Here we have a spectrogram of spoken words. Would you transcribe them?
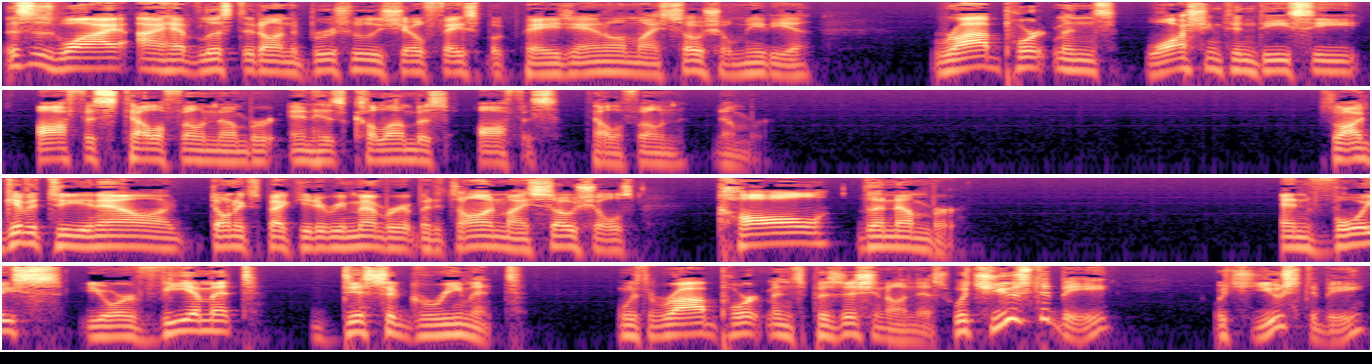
this is why I have listed on the Bruce Hooley Show Facebook page and on my social media Rob Portman's Washington, D.C. office telephone number and his Columbus office telephone number. So I'll give it to you now. I don't expect you to remember it, but it's on my socials. Call the number and voice your vehement disagreement with Rob Portman's position on this, which used to be, which used to be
